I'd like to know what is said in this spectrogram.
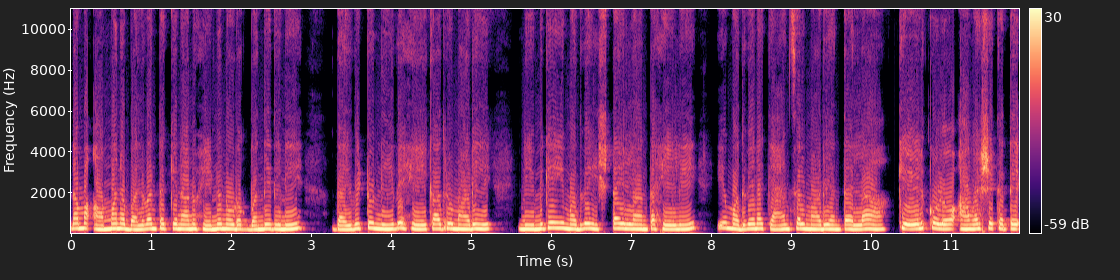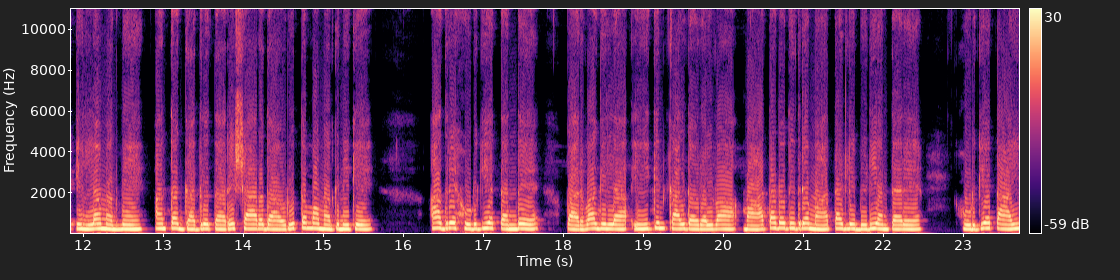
ನಮ್ಮ ಅಮ್ಮನ ಬಲವಂತಕ್ಕೆ ನಾನು ಹೆಣ್ಣು ನೋಡೋಕ್ ಬಂದಿದ್ದೀನಿ. ದಯವಿಟ್ಟು ನೀವೇ ಹೇಗಾದ್ರೂ ಮಾಡಿ, ನಿಮಗೆ ಈ ಮದ್ವೆ ಇಷ್ಟ ಇಲ್ಲ ಅಂತ ಹೇಳಿ, ಈ ಮದ್ವೆನ ಕ್ಯಾನ್ಸಲ್ ಮಾಡಿ ಅಂತ ಎಲ್ಲ ಕೇಳ್ಕೊಳ್ಳೋ ಅವಶ್ಯಕತೆ ಇಲ್ಲ ಮಗ್ನೆ ಅಂತ ಗದ್ರತಾರೆ ಶಾರದಾ ಅವರು ತಮ್ಮ ಮಗನಿಗೆ. ಆದ್ರೆ ಹುಡುಗಿಯ ತಂದೆ ಪರವಾಗಿಲ್ಲ, ಈಗಿನ ಕಾಲದವ್ರಲ್ವಾ? ಮಾತಾಡೋದಿದ್ರೆ ಮಾತಾಡ್ಲಿ ಬಿಡಿ ಅಂತಾರೆ. ಹುಡುಗಿಯ ತಾಯಿ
